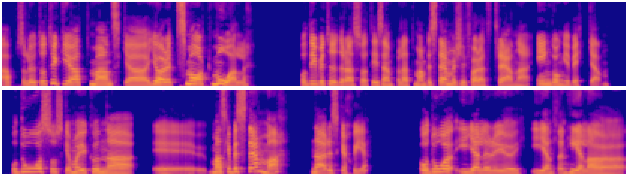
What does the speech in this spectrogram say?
absolut. Då tycker jag att man ska göra ett smart mål. Och Det betyder alltså till exempel att man bestämmer sig för att träna en gång i veckan. Och Då så ska man ju kunna, eh, man ska bestämma när det ska ske. Och då gäller det ju egentligen hela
